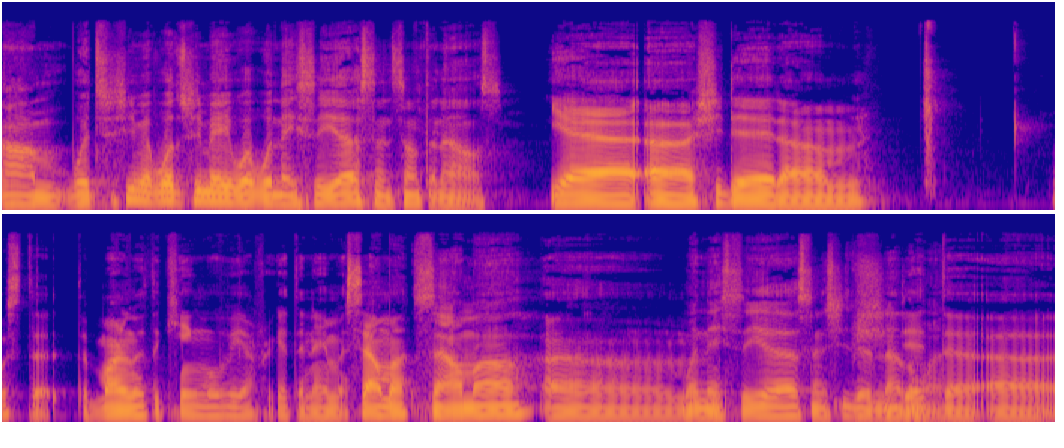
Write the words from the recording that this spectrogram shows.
um, which she made. What she made? What when they see us and something else. Yeah. Uh, she did. Um, what's the the Martin Luther King movie? I forget the name. of Selma. Selma, Um, when they see us, and she did she another did one. the uh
